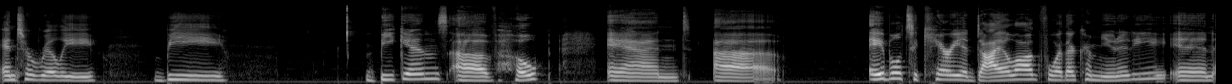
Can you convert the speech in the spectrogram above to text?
and to really be beacons of hope and uh, able to carry a dialogue for their community in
